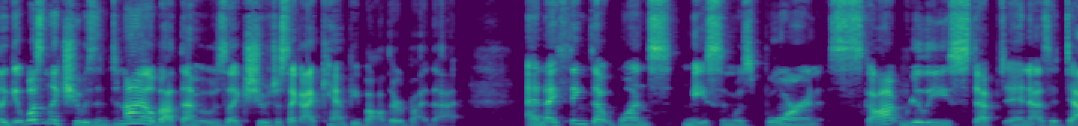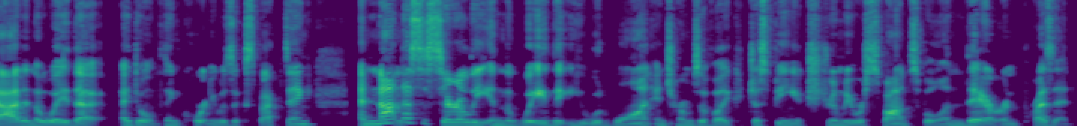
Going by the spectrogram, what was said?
Like it wasn't like she was in denial about them. It was like she was just like, I can't be bothered by that. And I think that once Mason was born, Scott really stepped in as a dad in the way that I don't think Kourtney was expecting. And not necessarily in the way that you would want in terms of like just being extremely responsible and there and present.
